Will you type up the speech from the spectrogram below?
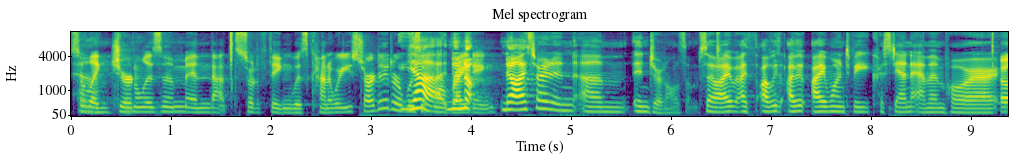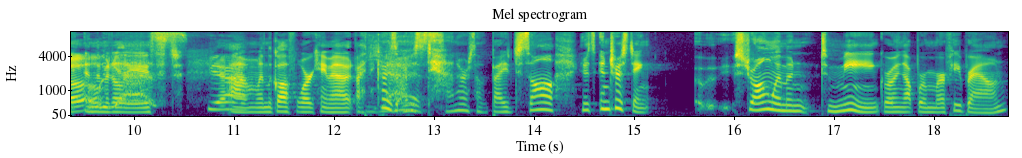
So, Um, like journalism and that sort of thing was kind of where you started, or was yeah, it more no, writing? no, no. I started in um, in journalism. So I I always I, I wanted to be Christiane Amanpour in Oh, the Middle yes. East. Yeah. Um, when the Gulf War came out, I think I was I was ten or something. But I saw you know, it's interesting. Strong women to me growing up were Murphy Brown,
